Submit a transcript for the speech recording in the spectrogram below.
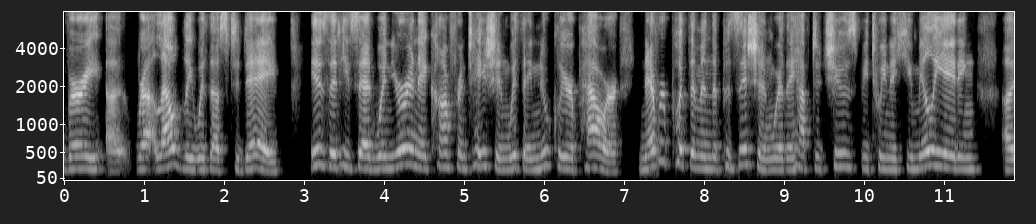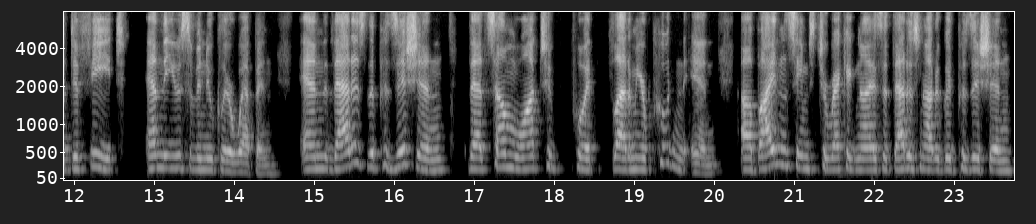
very uh, loudly with us today is that he said, when you're in a confrontation with a nuclear power, never put them in the position where they have to choose between a humiliating uh, defeat and the use of a nuclear weapon. And that is the position that some want to put Vladimir Putin in. Uh, Biden seems to recognize that that is not a good position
